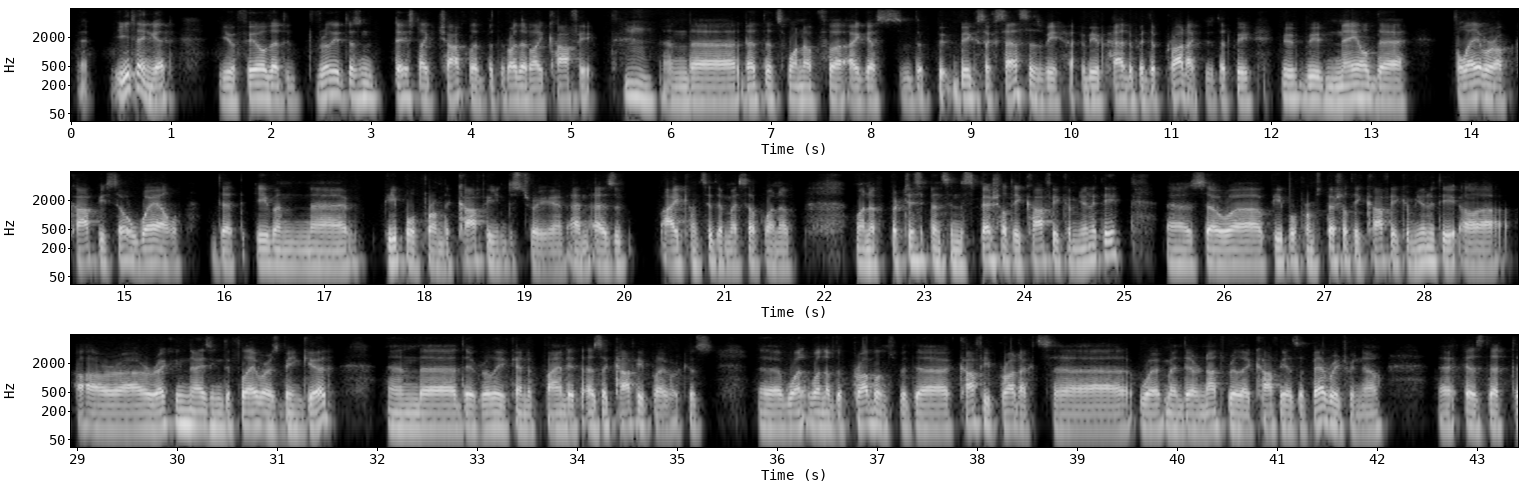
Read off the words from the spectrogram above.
eating it, you feel that it really doesn't taste like chocolate, but rather like coffee. Mm. And uh, that that's one of, uh, I guess, the b- big successes we ha- we've had with the product is that we, we we've nailed the flavor of coffee so well that even uh, people from the coffee industry and, and as I consider myself one of one of participants in the specialty coffee community. Uh, so uh, people from specialty coffee community uh, are uh, recognizing the flavor as being good, and uh, they really kind of find it as a coffee flavor because. Uh, one one of the problems with the coffee products when, when they're not really coffee as a beverage we know is that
